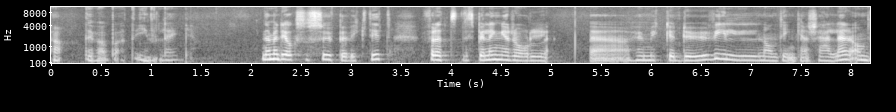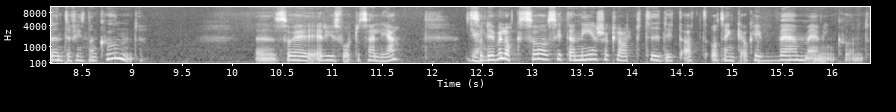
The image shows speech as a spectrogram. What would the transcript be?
ja, det var bara ett inlägg. Nej, men det är också superviktigt. För att det spelar ingen roll eh, hur mycket du vill någonting kanske heller. Om det inte finns någon kund eh, så är, är det ju svårt att sälja. Ja. Så det är väl också att sitta ner såklart tidigt att, och tänka, okej, vem är min kund?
